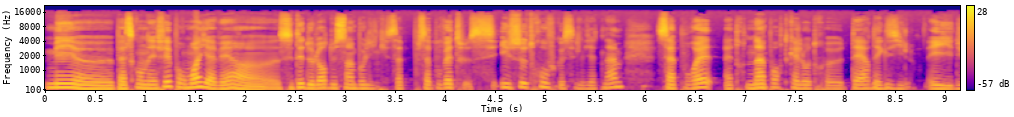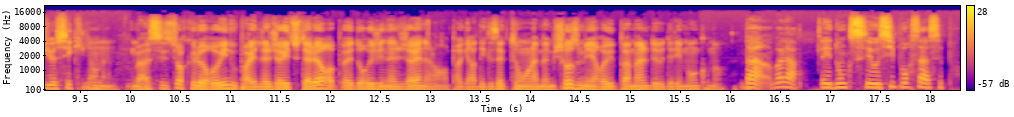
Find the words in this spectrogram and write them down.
Mais euh, parce qu'en effet, pour moi, il y avait c'était de l'ordre du symbolique. Ça, ça, pouvait être, il se trouve que c'est le Vietnam, ça pourrait être n'importe quelle autre terre d'exil. Et Dieu sait qu'il y en a. Hmm. Bah, c'est sûr que l'héroïne, vous parlez de l'Algérie tout à l'heure, peut être d'origine algérienne. Alors, on va pas garder exactement la même chose, mais il y aurait eu pas mal d'éléments communs. Ben voilà. Et donc, c'est aussi pour ça, c'est pour,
